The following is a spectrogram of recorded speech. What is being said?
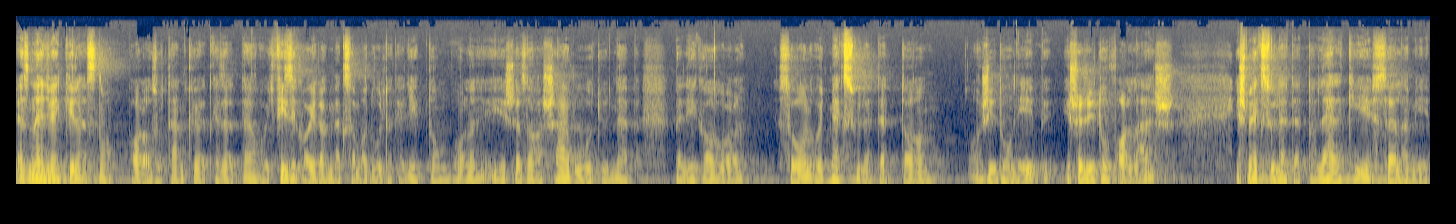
ez 49 nappal azután következett be, hogy fizikailag megszabadultak Egyiptomból, és ez a sávult ünnep pedig arról szól, hogy megszületett a, a zsidó nép és a zsidó vallás, és megszületett a lelki és szellemi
